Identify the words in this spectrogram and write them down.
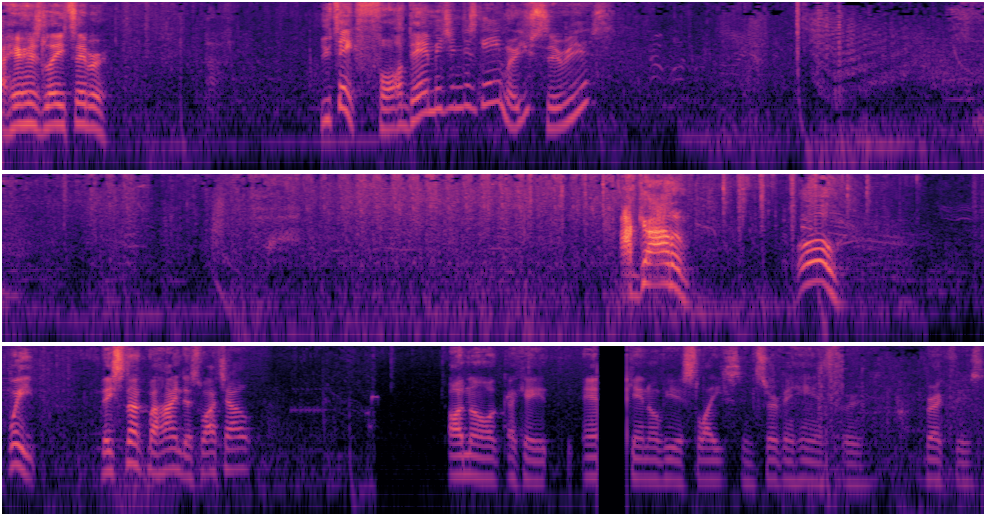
I hear his lightsaber. You take fall damage in this game? Are you serious? I got him! Oh! Wait, they snuck behind us. Watch out. Oh no, okay. Anakin over here sliced and serving hands for breakfast.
